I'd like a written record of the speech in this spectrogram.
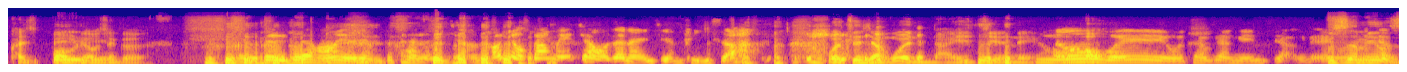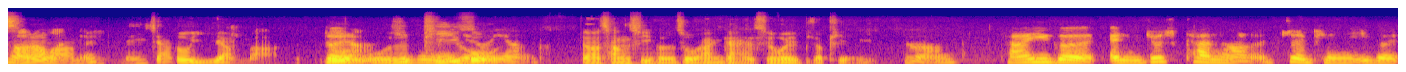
开始爆料这个，对，这好像有点不太能讲。好久我刚没讲我在哪一间披萨 我正想问哪一间呢？好，No 好，way，我才不想跟你讲呢。不是没有差嘛，每每一家都一样吧？对啊我是批货家都一样，对啊，长期合作，它应该还是会比较便宜。对啊，它一个哎，你就是看好了，最便宜一个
